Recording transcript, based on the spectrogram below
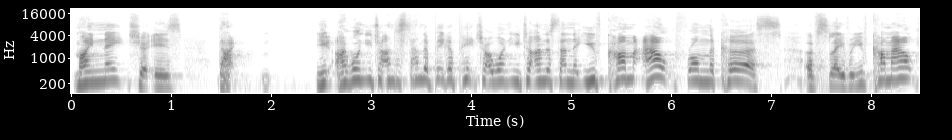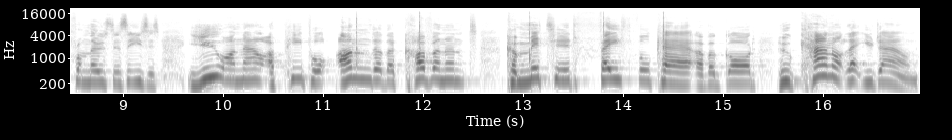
My nature is that I want you to understand the bigger picture. I want you to understand that you've come out from the curse of slavery. You've come out from those diseases. You are now a people under the covenant, committed, faithful care of a God who cannot let you down.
